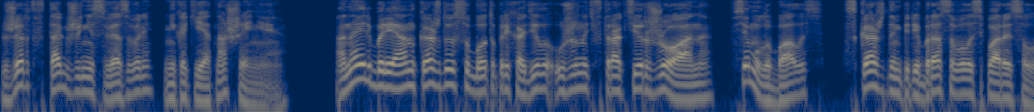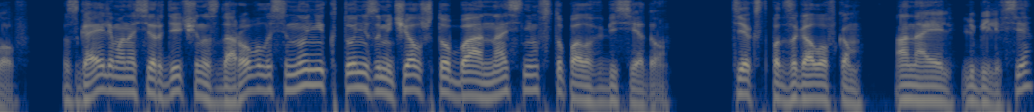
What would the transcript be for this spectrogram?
жертв также не связывали никакие отношения. Анаэль Бриан каждую субботу приходила ужинать в трактир Жуана, всем улыбалась, с каждым перебрасывалась парой слов. С Гаэлем она сердечно здоровалась, но никто не замечал, чтобы она с ним вступала в беседу. Текст под заголовком «Анаэль любили все»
